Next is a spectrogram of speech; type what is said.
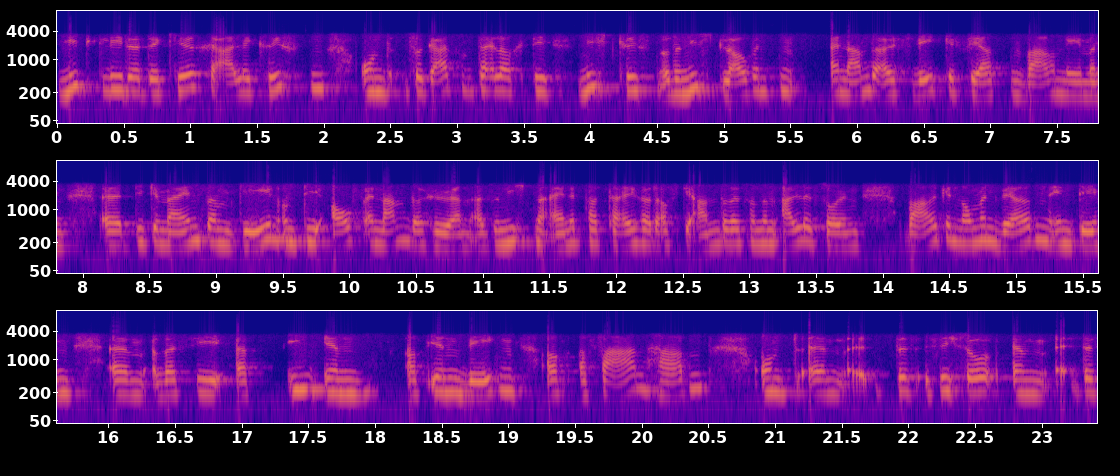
Mitglieder der Kirche, alle Christen und sogar zum Teil auch die Nichtchristen oder Nichtglaubenden einander als Weggefährten wahrnehmen, äh, die gemeinsam gehen und die aufeinander hören. Also nicht nur eine Partei hört auf die andere, sondern alle sollen wahrgenommen werden in dem, ähm, was sie äh, in ihren auf ihren Wegen auch erfahren haben und ähm, dass sich so, ähm, dass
